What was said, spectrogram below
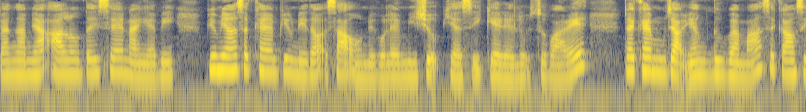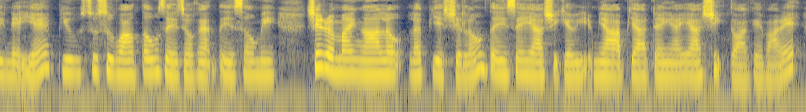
ဘန်ကားများအလုံးသိမ်းဆဲနိုင်ခဲ့ပြီးပြူများစခန်းပြုနေသောအဆောက်အုံတွေကိုလည်းမိရှုဖျက်ဆီးခဲ့တယ်လို့ဆိုပါတယ်။တိုက်ခိုက်မှုကြောင့်ရန်သူဘက်မှစစ်ကောင်စီနဲ့ရဲပြူစုစုပေါင်း30ကျော်ခန့်သေဆုံးပြီးရှေ့ရမိုင်း9လုံးလက်ပစ်ရှစ်လုံးသိမ်းဆဲရရှိခဲ့ပြီးအများအပြားတန်ရာရရှိသွားခဲ့ပါတယ်။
